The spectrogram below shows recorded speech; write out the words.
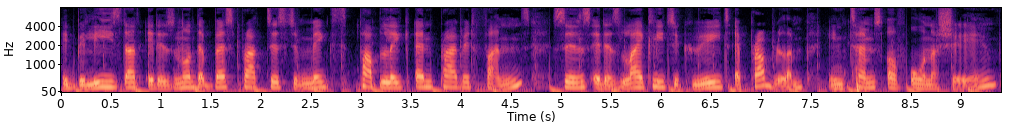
It believes that it is not the best practice to mix public and private funds since it is likely to create a problem in terms of ownership.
